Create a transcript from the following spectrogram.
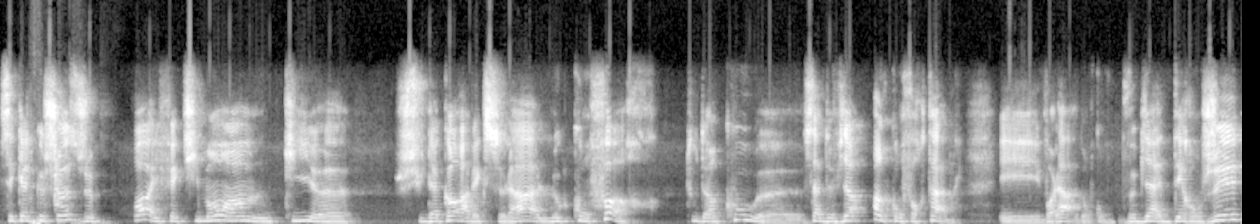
C'est quelque chose, je crois, effectivement, hein, qui, euh, je suis d'accord avec cela, le confort tout d'un coup, euh, ça devient inconfortable. Et voilà, donc on veut bien être dérangé,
